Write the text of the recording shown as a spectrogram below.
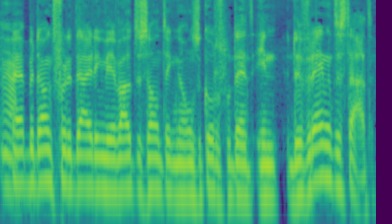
Ja. Uh, bedankt voor de duiding weer. Wouter Zanting, onze correspondent in de Verenigde Staten.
